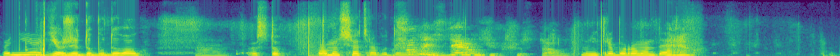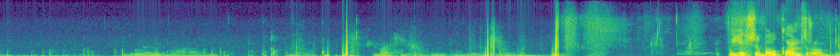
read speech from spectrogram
Та ні, я вже добудував. А. Стоп, Роман ще треба Що ми з деревом тільки що стало? Мені треба Роман дерево. Бо я ще балкон зроблю.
